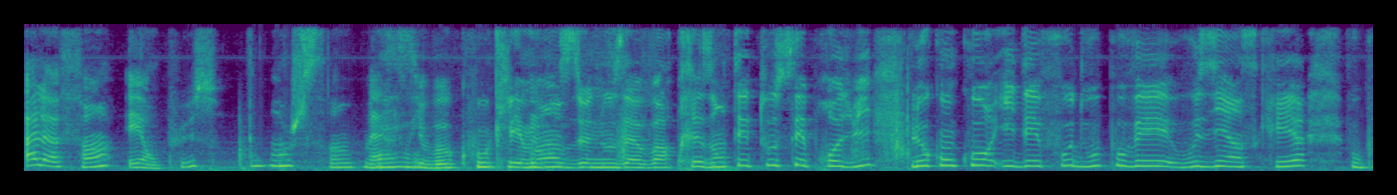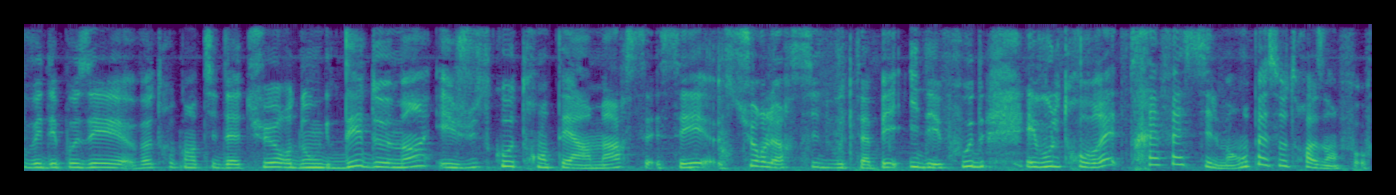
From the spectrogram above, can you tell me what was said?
à la fin et en plus, on mange sain. Merci beaucoup Clémence de nous avoir présenté tous ces produits. Le concours ID Food, vous pouvez vous y inscrire. Vous pouvez déposer votre candidature donc dès demain et jusqu'au 31 mars. C'est sur leur site, vous tapez ID Food et vous le trouverez très facilement. On passe aux trois infos.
